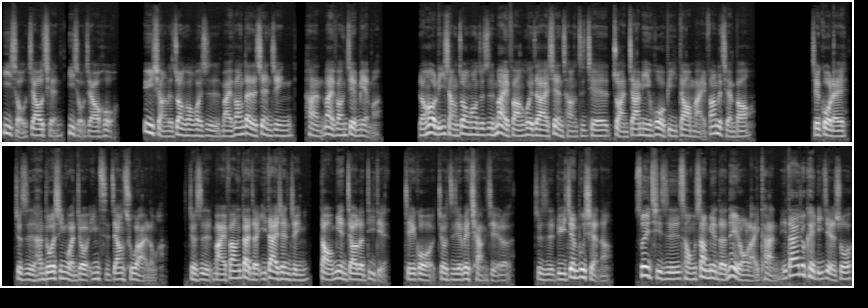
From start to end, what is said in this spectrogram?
一手交钱，一手交货。预想的状况会是买方带着现金和卖方见面嘛，然后理想状况就是卖方会在现场直接转加密货币到买方的钱包。结果嘞，就是很多新闻就因此这样出来了嘛，就是买方带着一袋现金到面交的地点，结果就直接被抢劫了，就是屡见不鲜啊。所以其实从上面的内容来看，你大家就可以理解说，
